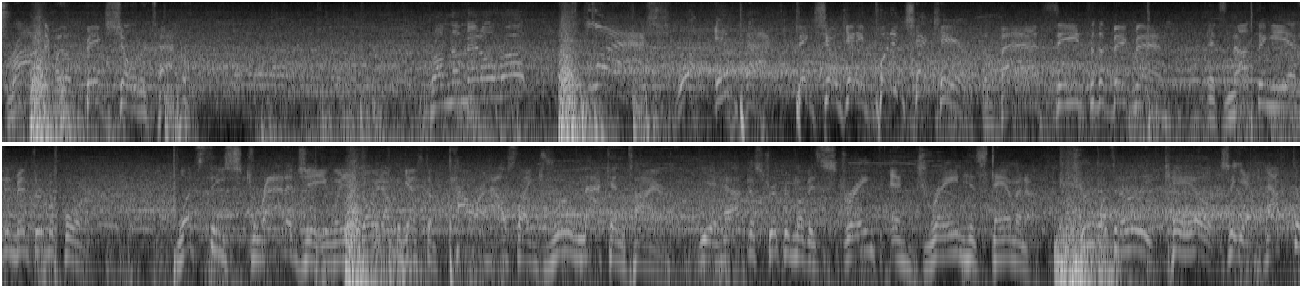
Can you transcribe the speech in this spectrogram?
Dropped him with a big shoulder tackle. From the middle rope. Splash! What impact. Big Show getting put in check here. It's a bad scene for the big man. It's nothing he hasn't been through before. What's the strategy when you're going up against a powerhouse like Drew McIntyre? You have to strip him of his strength and drain his stamina. Drew wants an early KO, so you have to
